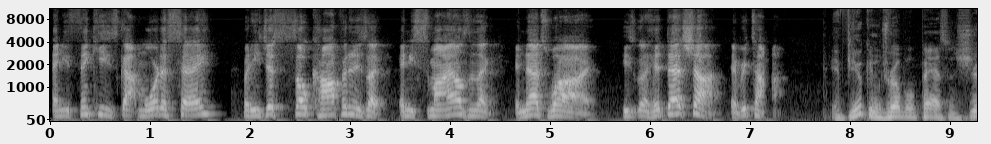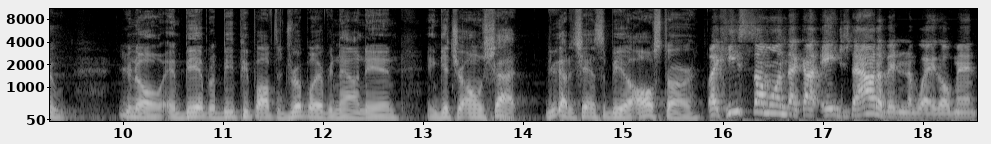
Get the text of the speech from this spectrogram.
and you think he's got more to say, but he's just so confident. He's like, and he smiles and like, and that's why he's going to hit that shot every time. if you can dribble, pass, and shoot, you know, and be able to beat people off the dribble every now and then and get your own shot, you got a chance to be an all star. Like he's someone that got aged out of it in a way, though, man.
